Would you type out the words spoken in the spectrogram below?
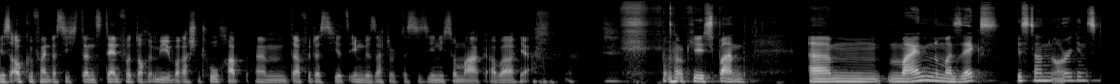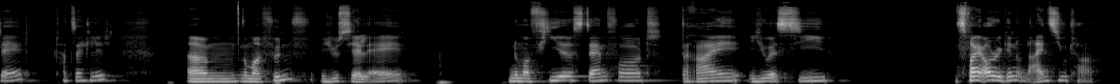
mir ist aufgefallen, dass ich dann Stanford doch irgendwie überraschend hoch habe, ähm, dafür, dass ich jetzt eben gesagt habe, dass ich sie nicht so mag. Aber ja. Okay, spannend. Ähm, meine Nummer 6 ist dann Oregon State tatsächlich. Ähm, Nummer 5 UCLA. Nummer 4 Stanford drei USC, zwei Oregon und eins Utah.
